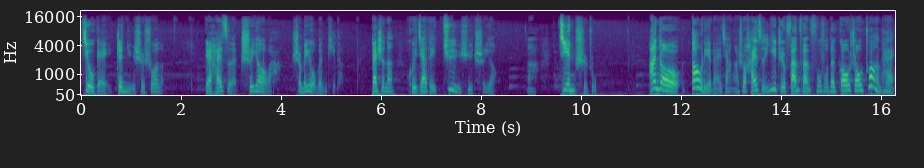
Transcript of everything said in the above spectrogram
就给甄女士说了，给孩子吃药啊是没有问题的，但是呢，回家得继续吃药，啊，坚持住。按照道理来讲啊，说孩子一直反反复复的高烧状态，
